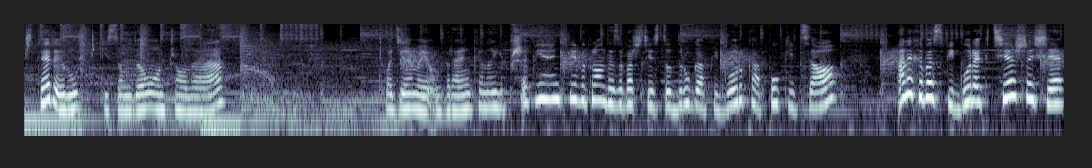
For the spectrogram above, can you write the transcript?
cztery różdżki są dołączone. Kładziemy ją w rękę, no i przepięknie wygląda. Zobaczcie, jest to druga figurka póki co, ale chyba z figurek cieszę się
